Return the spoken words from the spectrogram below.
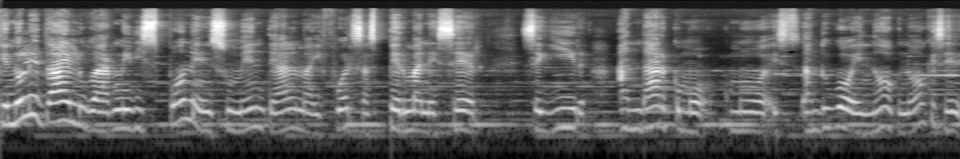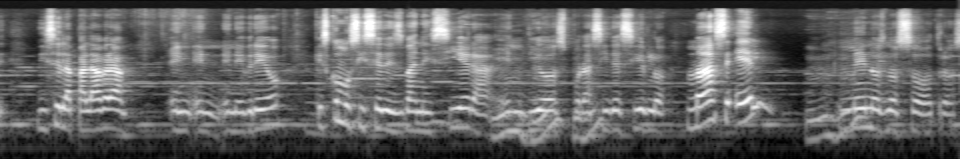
que no le da el lugar ni dispone en su mente, alma y fuerzas permanecer, seguir, andar como, como anduvo Enoch, ¿no? Que se dice la palabra en, hebreo, que es como si se desvaneciera en Dios, por así decirlo. Más Él, menos nosotros.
